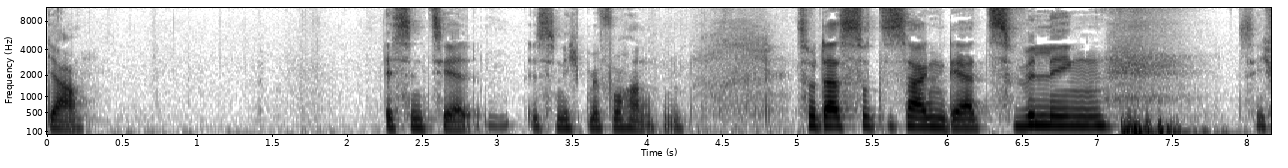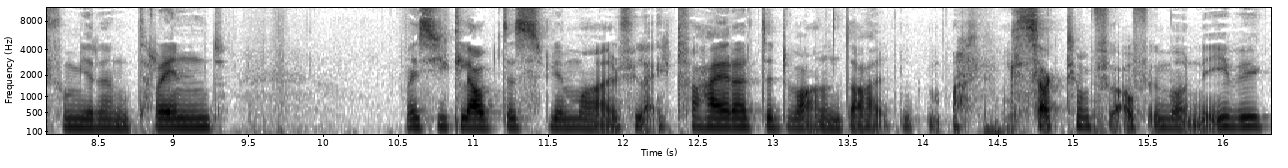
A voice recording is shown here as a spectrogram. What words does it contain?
ja, essentiell, ist nicht mehr vorhanden. Sodass sozusagen der Zwilling sich von mir dann trennt, weil sie glaubt, dass wir mal vielleicht verheiratet waren und da halt gesagt haben, für auf immer und ewig.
